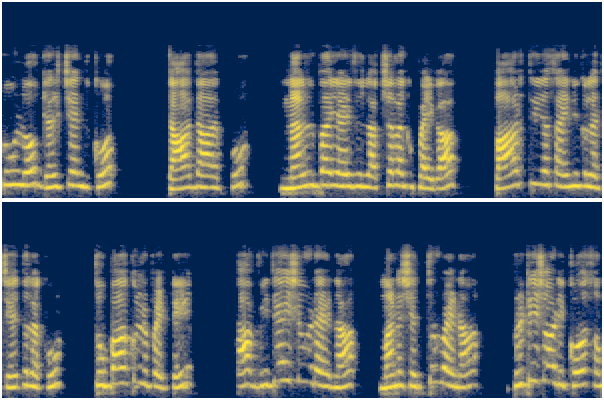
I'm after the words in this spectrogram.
two లో గెలిచేందుకు దాదాపు నలభై ఐదు లక్షలకు పైగా భారతీయ సైనికుల చేతులకు తుపాకులు పెట్టి ఆ విదేశీయుడైన మన శత్రువైన బ్రిటిషోడి కోసం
